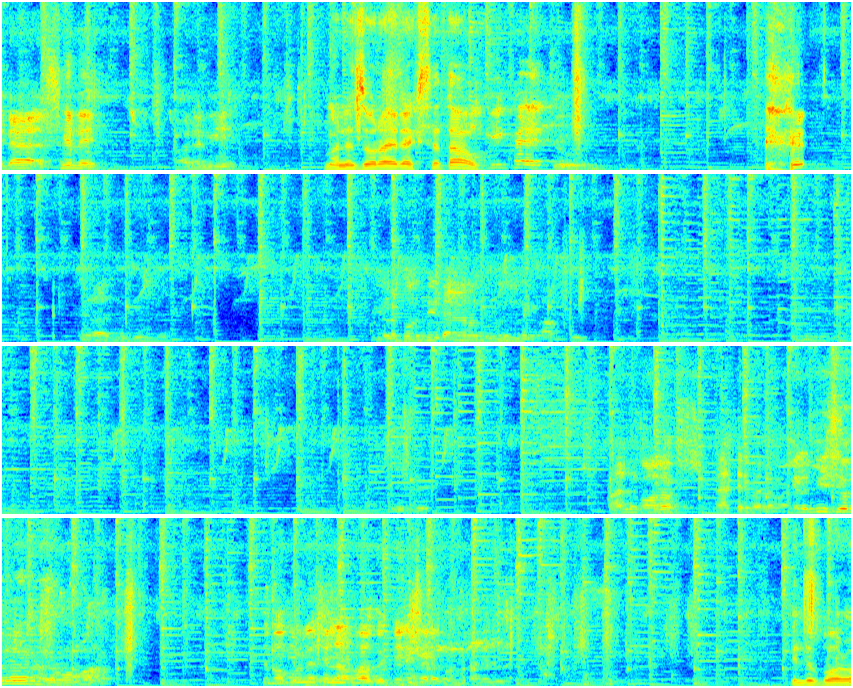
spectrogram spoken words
এটা ছেলে আরে মেয়ে। মানে জোড়ায় রাখছে তাও কি খাইছো বন্দি টাকা বুঝুন নেই আপনি ভালো বলো রাতের বেলা ভালো বাবুর কাছে লাভ হবে তিনি কিন্তু বড়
